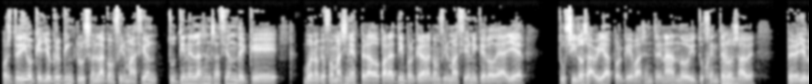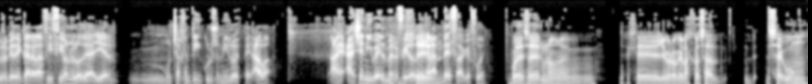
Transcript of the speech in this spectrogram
Por eso te digo que yo creo que incluso en la confirmación tú tienes la sensación de que, bueno, que fue más inesperado para ti porque era la confirmación y que lo de ayer tú sí lo sabías porque vas entrenando y tu gente lo Mm. sabe. Pero yo creo que de cara a la afición, lo de ayer, mucha gente incluso ni lo esperaba. A, a ese nivel, me refiero, de grandeza que fue. Puede ser, ¿no? Es que yo creo que las cosas, según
